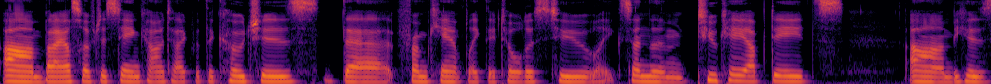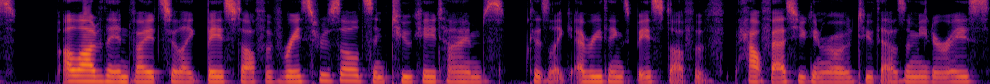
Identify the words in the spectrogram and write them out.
Um, but I also have to stay in contact with the coaches that from camp, like they told us to, like send them 2K updates um, because a lot of the invites are like based off of race results and 2K times because like everything's based off of how fast you can row a 2,000 meter race.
